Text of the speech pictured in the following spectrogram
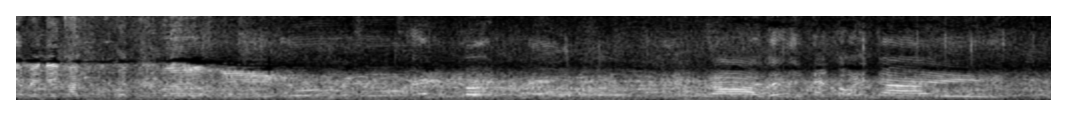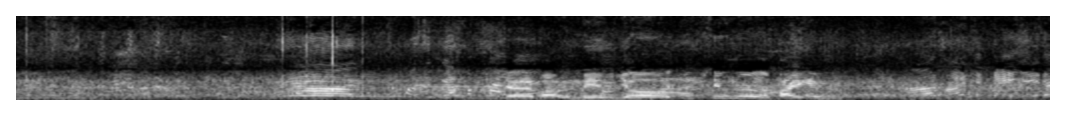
cho mày nghe coi happy birthday. Rồi tới thì cái thổi cày rồi đúng rồi xin chào bắt tay trời bỏ cái miệng vô chút xíu nữa là bay cái ờ thổi thì cày vậy đó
